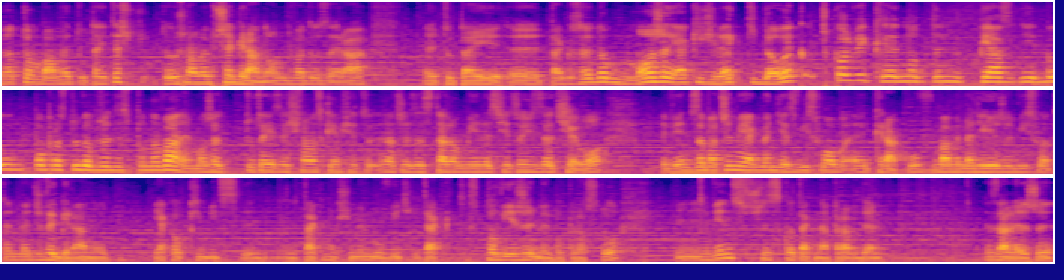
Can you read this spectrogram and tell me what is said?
no to mamy tutaj też, to już mamy przegraną 2 do 0. e, Tutaj, e, także no może jakiś lekki dołek, aczkolwiek no ten Piast był po prostu dobrze dysponowany. Może tutaj ze Śląskiem się, znaczy ze Stalą Mielec się coś zacięło, więc zobaczymy jak będzie z Wisłą Kraków. Mamy nadzieję, że Wisła ten mecz wygra, no jako kibic no, tak musimy mówić i tak w to wierzymy po prostu. Mm, Więc wszystko tak naprawdę zależy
